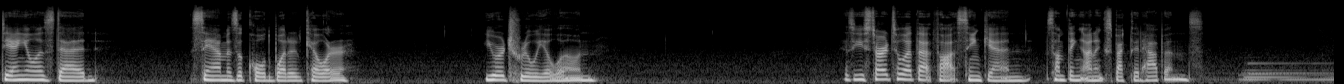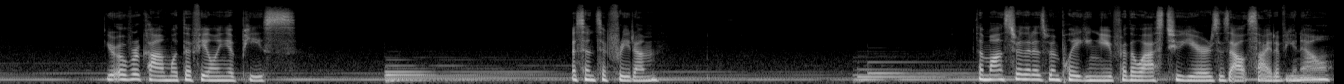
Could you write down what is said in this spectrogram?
Daniel is dead. Sam is a cold blooded killer. You are truly alone. As you start to let that thought sink in, something unexpected happens. You're overcome with a feeling of peace, a sense of freedom. The monster that has been plaguing you for the last two years is outside of you now.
